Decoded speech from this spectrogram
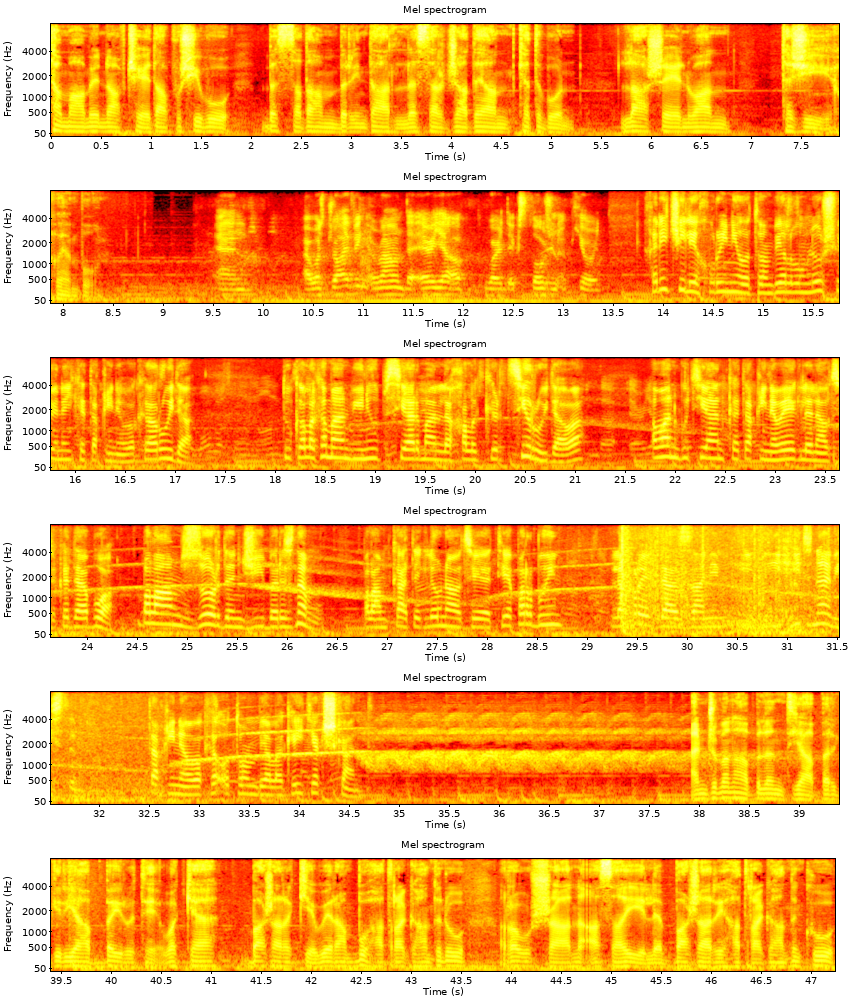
تەمامێ ناوچەیە داپوشی بوو بە سەدان بریندار لە سەر جادەیان کەتبوون لاشەێن وان تەژی خوێن بوون. خەریکی لێخوڕینی ئۆتۆمبێل بووم لەو شوێنەی کە تەقینەوەکە ڕوویدا دوکەڵەکەمان بینی و پسیارمان لە خەڵک کرد چی ڕوویداوە؟ ئەوان گوتیان کە تەقینەوەیەک لە ناوچەکەدا بووە، بەڵام زۆر دەنگی بەرز نەبوو، بەڵام کاتێک لەو ناوچەیە تێپەڕ بووین لە پڕێکدا زانیم ئیدی هیچ نابیستم، تەقینەوەکە ئۆتۆمبێڵەکەی تێکشکاند. ئەنجومەنە بلندیە بەرگریە بەیروتێ وەک کە باژارەکێ وێران بوو هاتڕاگەهاندن و ڕەوشە نائاسایی لە باژارێ هاتڕاگەهاندن کوو،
